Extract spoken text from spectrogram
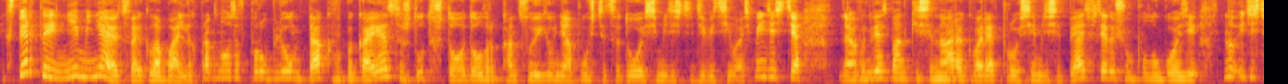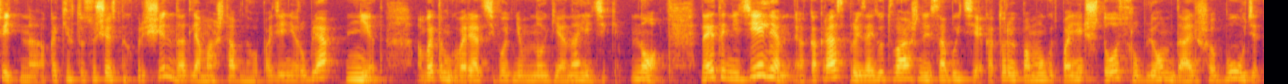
Эксперты не меняют своих глобальных прогнозов по рублю. Так, в БКС ждут, что доллар к концу июня опустится до 79-80. В инвестбанке Синара говорят про 75 в следующем полугодии. Ну и действительно, каких-то существенных причин да, для масштабного падения рубля нет. Об этом говорят сегодня многие аналитики. Но на этой неделе как раз произойдут важные события, которые помогут понять, что с рублем дальше будет.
